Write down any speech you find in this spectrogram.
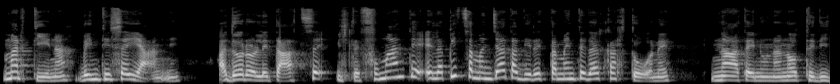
Martina, 26 anni. Adoro le tazze, il tè fumante e la pizza mangiata direttamente dal cartone. Nata in una notte di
